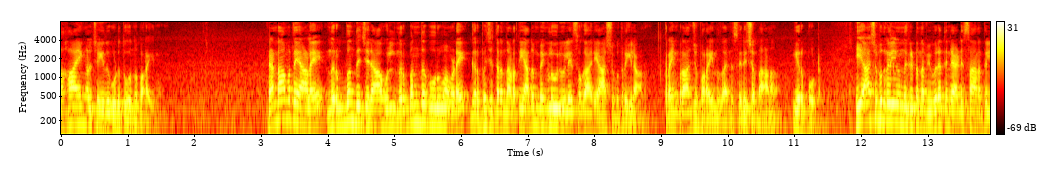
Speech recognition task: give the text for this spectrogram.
സഹായങ്ങൾ ചെയ്തു കൊടുത്തു എന്ന് പറയുന്നു. രണ്ടാമത്തെ ആളെ നിർബന്ധിച്ച് രാഹുൽ നിർബന്ധപൂർവം അവിടെ ഗർഭചിത്രം നടത്തി അതും ബംഗളൂരുവിലെ സ്വകാര്യ ആശുപത്രിയിലാണ്. ക്രൈംബ്രാഞ്ച് പറയുന്നത് അനുസരിച്ചെന്നാണ് ഈ റിപ്പോർട്ട്. ഈ ആശുപത്രിയിൽ നിന്ന് കിട്ടുന്ന വിവരത്തിന്റെ അടിസ്ഥാനത്തിൽ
